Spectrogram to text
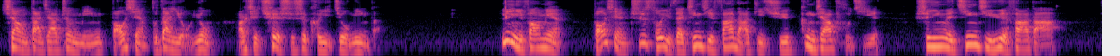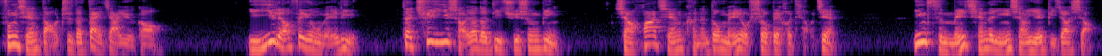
向大家证明，保险不但有用。而且确实是可以救命的。另一方面，保险之所以在经济发达地区更加普及，是因为经济越发达，风险导致的代价越高。以医疗费用为例，在缺医少药的地区生病，想花钱可能都没有设备和条件，因此没钱的影响也比较小。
